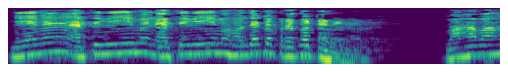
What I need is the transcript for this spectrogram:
මේව ඇතිවීම නැතිවීම හොඳට ප්‍රකට වෙනවා. වහ වහ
